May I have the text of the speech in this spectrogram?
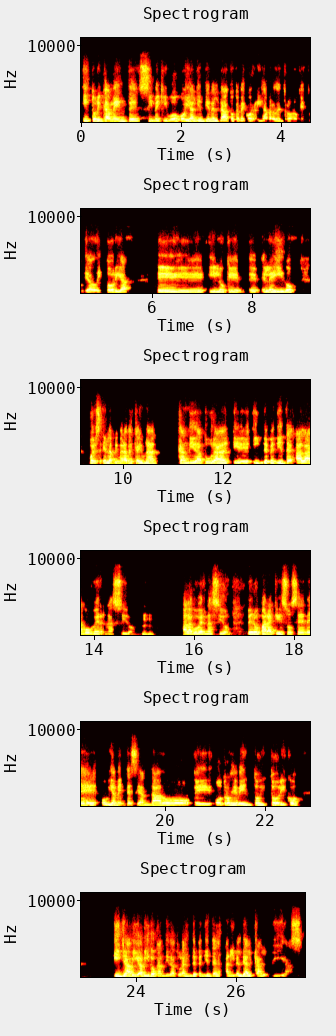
históricamente, si me equivoco y alguien tiene el dato que me corrija, pero dentro de lo que he estudiado de historia eh, y lo que he leído, pues es la primera vez que hay una candidatura eh, independiente a la gobernación. A la gobernación. Pero para que eso se dé, obviamente se han dado eh, otros eventos históricos y ya había habido candidaturas independientes a nivel de alcaldías.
